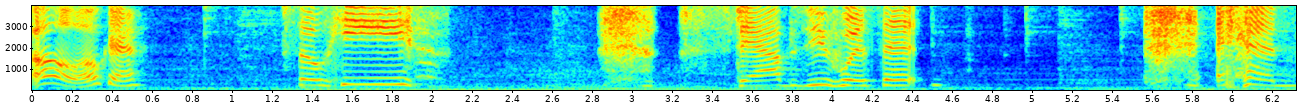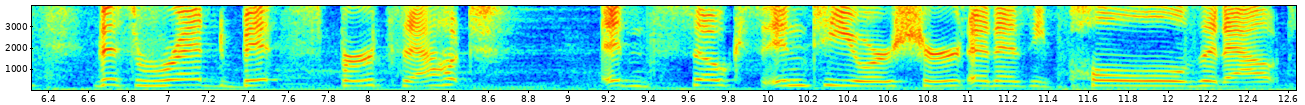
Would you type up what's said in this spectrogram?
Oh, okay. So he stabs you with it, and this red bit spurts out and soaks into your shirt. And as he pulls it out,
